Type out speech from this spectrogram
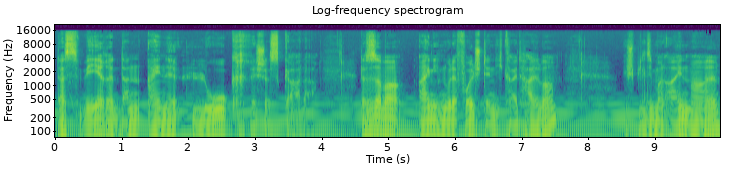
Das wäre dann eine lokrische Skala. Das ist aber eigentlich nur der Vollständigkeit halber. Ich spiele sie mal einmal.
